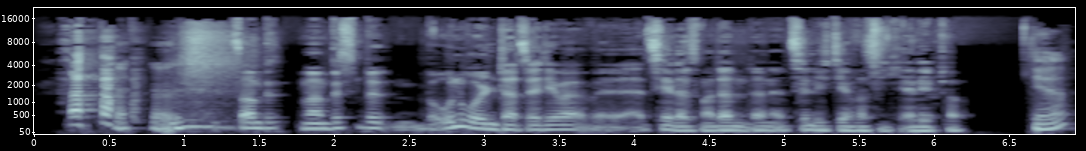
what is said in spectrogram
War ein mal ein bisschen be beunruhigend tatsächlich, aber erzähl das mal, dann, dann erzähle ich dir, was ich erlebt habe. Ja.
